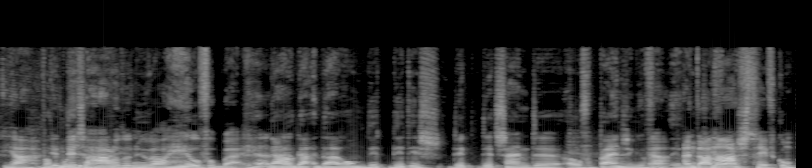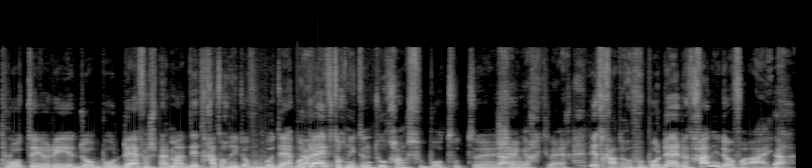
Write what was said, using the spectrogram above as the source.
ja Wat dit, ze halen er nu wel heel veel bij. Hè? Nou, da daarom, dit, dit, is, dit, dit zijn de overpeinzingen van... Ja, en daarnaast heeft complottheorieën door Baudet verspreid. Maar dit gaat toch niet over Baudet? Baudet heeft toch niet een toegangsverbod tot uh, Schengen gekregen? Dit gaat over Baudet, dat gaat niet over Ike. Ja.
